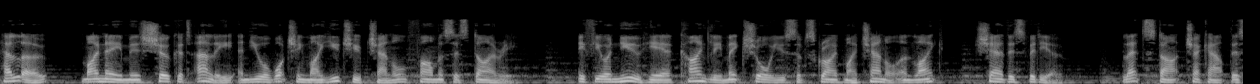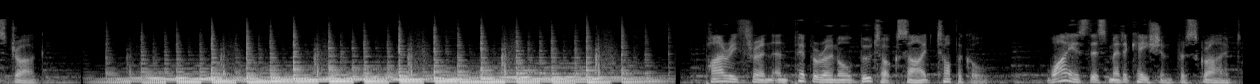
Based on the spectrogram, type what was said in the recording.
Hello, my name is Shokat Ali and you are watching my YouTube channel Pharmacist Diary. If you are new here kindly make sure you subscribe my channel and like, share this video. Let's start check out this drug. Pyrethrin and piperonyl butoxide topical. Why is this medication prescribed?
